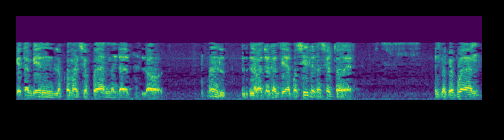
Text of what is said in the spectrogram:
que también los comercios puedan vender lo, bueno, la mayor cantidad posible, ¿no es cierto? De, es lo que puedan,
